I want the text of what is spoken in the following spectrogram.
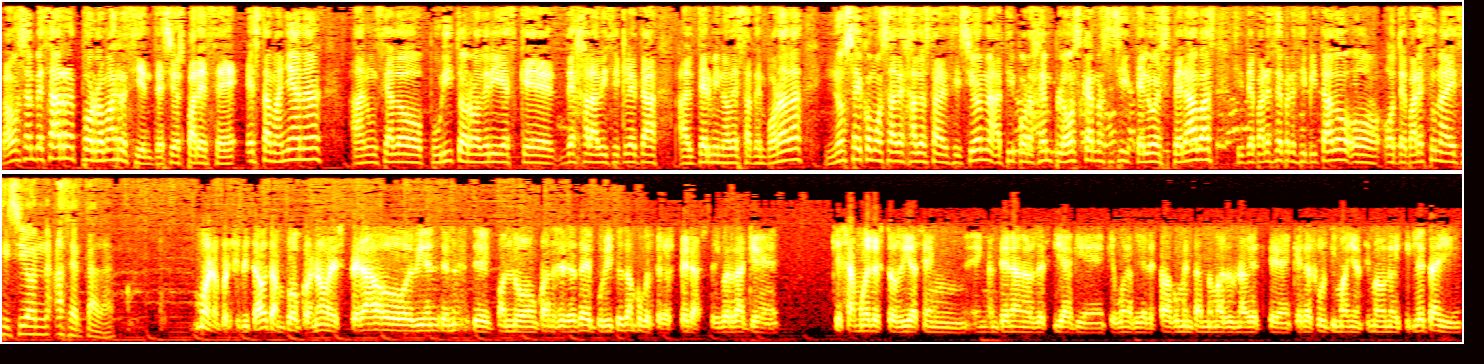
Vamos a empezar por lo más reciente, si os parece. Esta mañana ha anunciado Purito Rodríguez que deja la bicicleta al término de esta temporada. No sé cómo se ha dejado esta decisión. A ti, por ejemplo, Oscar, no sé si te lo esperabas, si te parece precipitado o, te parece una decisión acertada. Bueno, precipitado tampoco, ¿no? Esperado, evidentemente, cuando, cuando se trata de Purito tampoco te lo esperas. Es verdad que, que Samuel estos días en, en antena nos decía que, bueno que ya le estaba comentando más de una vez que, era su último año encima de una bicicleta y,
